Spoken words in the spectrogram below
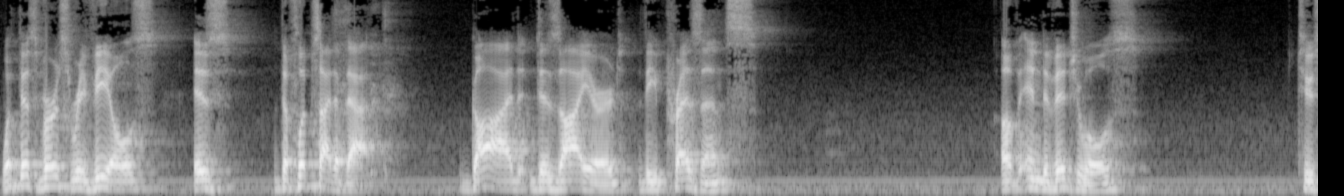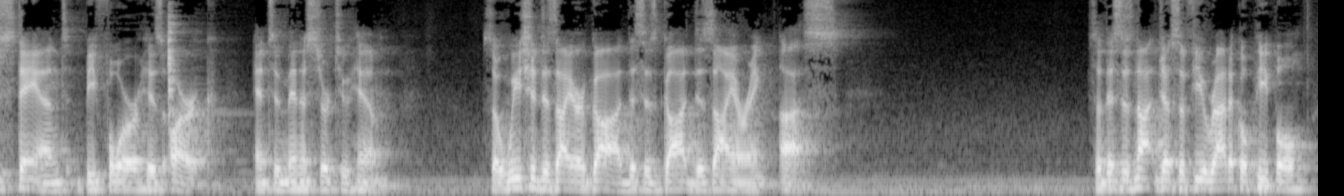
What this verse reveals is the flip side of that. God desired the presence of individuals to stand before his ark and to minister to him. So we should desire God. This is God desiring us. So this is not just a few radical people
